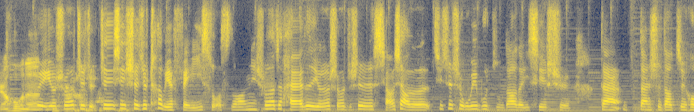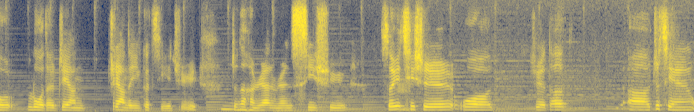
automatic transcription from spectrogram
然后呢，对，有时候这种这些事就特别匪夷所思哦。你说这孩子有的时候只是小小的，其实是微不足道的一些事，但但是到最后落得这样这样的一个结局，真的很让人唏嘘。所以其实我觉得。呃，之前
